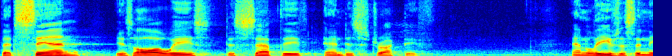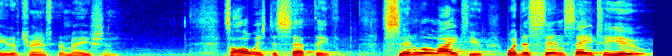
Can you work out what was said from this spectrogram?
that sin is always deceptive and destructive and leaves us in need of transformation. It's always deceptive. Sin will lie to you. What does sin say to you?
